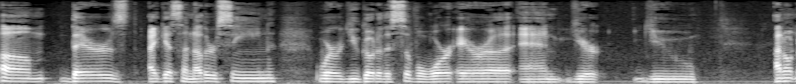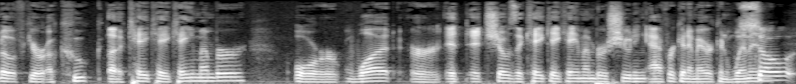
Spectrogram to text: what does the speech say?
Um, there's, I guess, another scene where you go to the Civil War era and you're you. I don't know if you're a, kook, a KKK member or what, or it, it shows a KKK member shooting African American women. So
